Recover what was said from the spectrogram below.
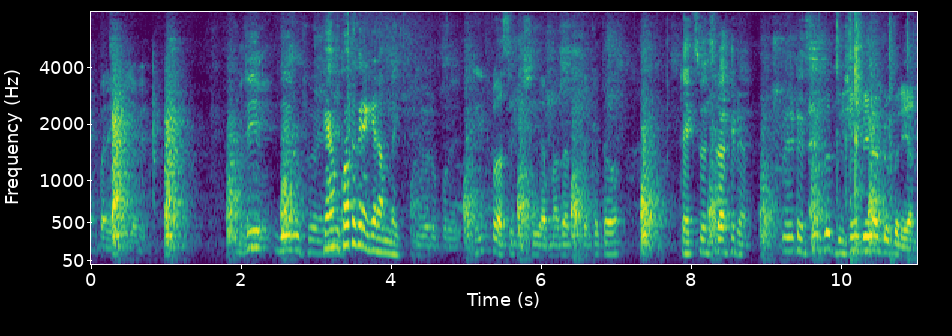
একবারে হয়ে যাবে। এখন কত করে গ্রাম ভাই? দুইয়ের উপরে। একটু আছে বেশি আপনাদের থেকে তো ট্যাক্স ফ্যাক্স রাখি না। হিসেবে দুশো বিরানব্বই রিয়াল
